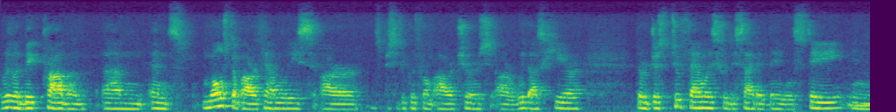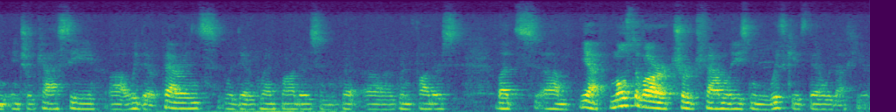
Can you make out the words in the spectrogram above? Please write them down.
really big problem. Um, and most of our families are specifically from our church are with us here. There are just two families who decided they will stay in, in Cherkasy uh, with their parents, with their grandmothers and uh, grandfathers. But um, yeah, most of our church families, meaning with kids, they're with us here.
